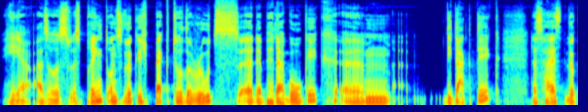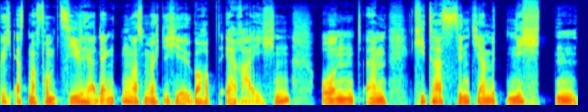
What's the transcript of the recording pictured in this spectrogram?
her. Also es, es bringt uns wirklich back to the roots äh, der Pädagogik. Ähm, Didaktik. Das heißt wirklich erstmal vom Ziel her denken, was möchte ich hier überhaupt erreichen. Und ähm, Kitas sind ja mit nicht echten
